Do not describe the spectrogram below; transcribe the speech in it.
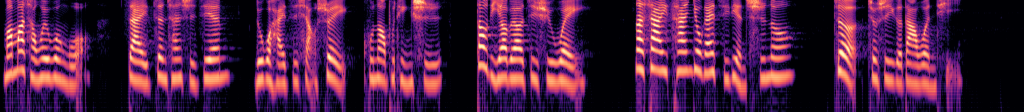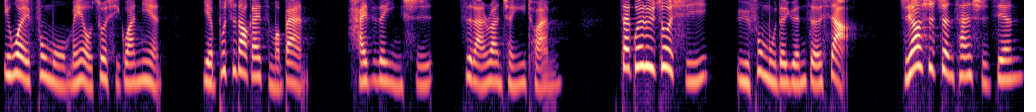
妈妈常会问我，在正餐时间，如果孩子想睡、哭闹不停时，到底要不要继续喂？那下一餐又该几点吃呢？这就是一个大问题，因为父母没有作息观念，也不知道该怎么办，孩子的饮食自然乱成一团。在规律作息与父母的原则下，只要是正餐时间，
